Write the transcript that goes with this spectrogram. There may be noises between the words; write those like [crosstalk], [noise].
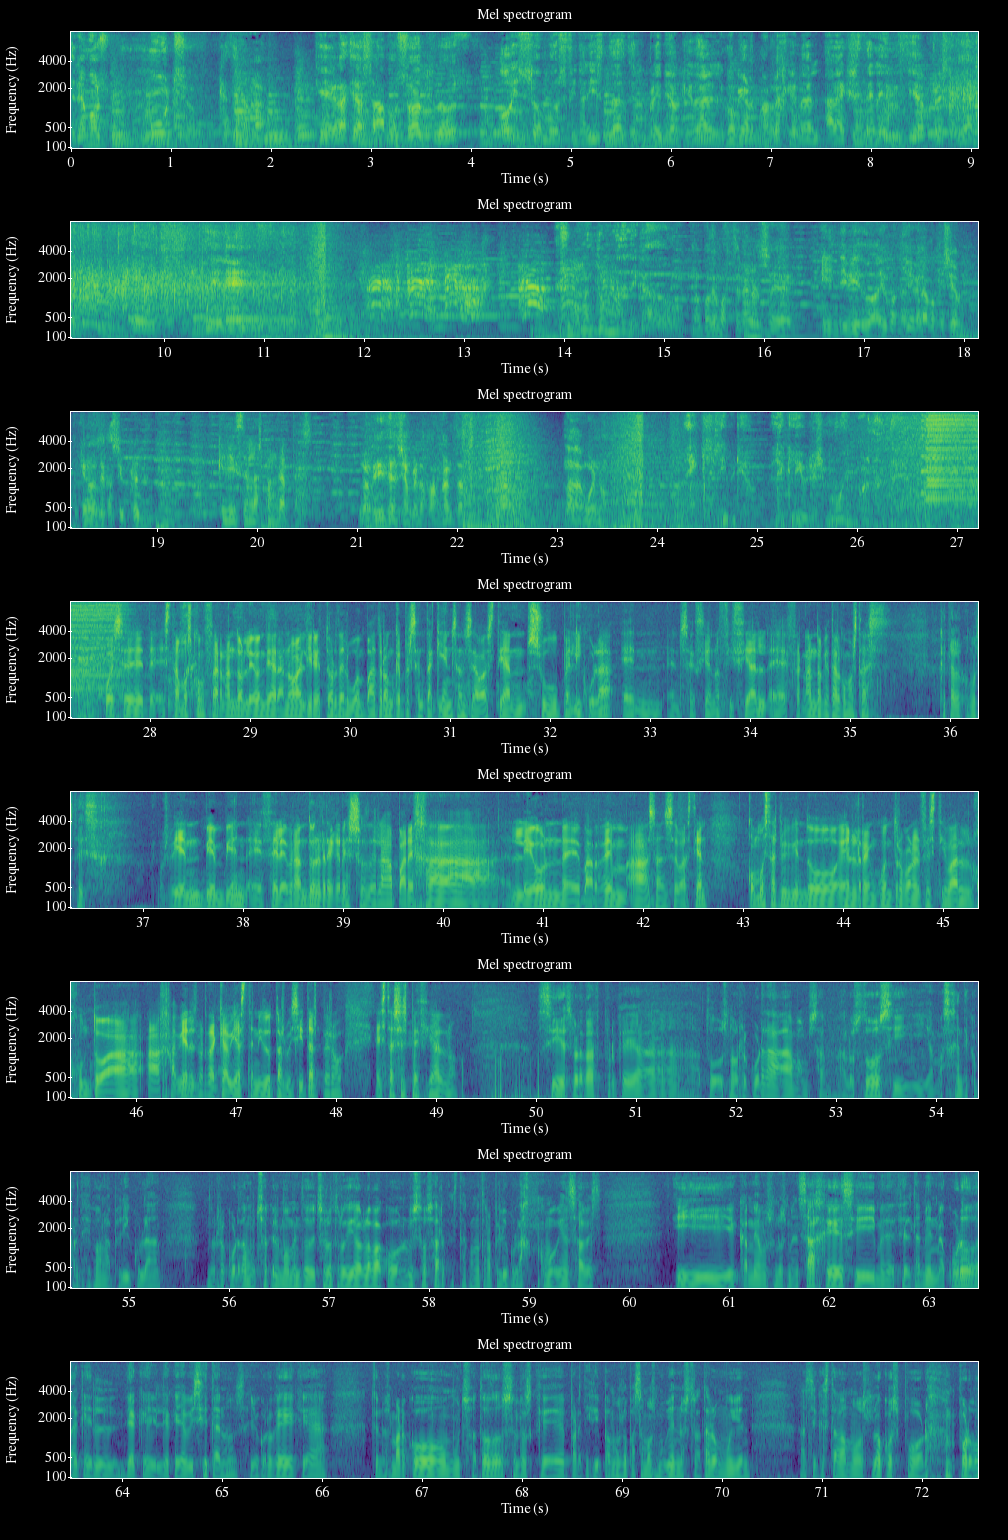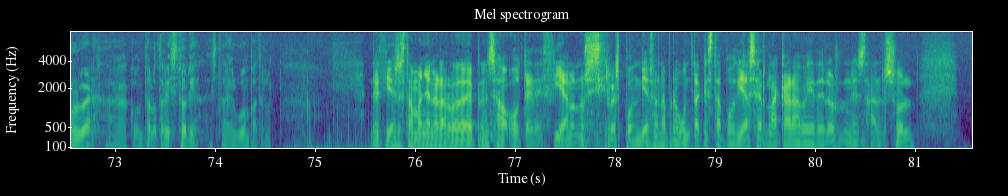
tenemos mucho que celebrar. Que gracias a vosotros, hoy somos finalistas del premio que da el gobierno regional a la excelencia empresarial. ¡Excelencia! Es un momento muy delicado. No podemos tener ese individuo ahí cuando llegue la comisión. ¿Por qué nos deja sin premio? ¿Qué dicen las pancartas? Lo que dicen siempre las pancartas. Nada bueno. Equilibrio. El equilibrio es muy importante. Pues eh, estamos con Fernando León de Aranoa, el director del Buen Patrón, que presenta aquí en San Sebastián su película en, en sección oficial. Eh, Fernando, ¿qué tal? ¿Cómo estás? ¿Qué tal? ¿Cómo estáis? Pues bien, bien, bien. Eh, celebrando el regreso de la pareja León-Bardem a San Sebastián. ¿Cómo estás viviendo el reencuentro con el festival junto a, a, Javier? Es verdad que habías tenido otras visitas, pero esta es especial, ¿no? Sí, es verdad, porque a, a todos nos recuerda, vamos, a, a, los dos y a más gente que ha participado en la película. Nos recuerda mucho aquel momento. De hecho, el otro día hablaba con Luis Tosar, que está con otra película, [laughs] como bien sabes, y cambiamos unos mensajes y me decía él también, me acuerdo de, aquel, de, aquel, de aquella visita, ¿no? O sea, yo creo que, que, que, nos marcó mucho a todos, los que participamos, lo pasamos muy bien, nos trataron muy bien, así que estábamos locos por, [laughs] por volver a contar otra historia, esta del buen patrón. Decías esta mañana en la rueda de prensa, o te decían, o no sé si respondías a una pregunta, que esta podía ser la cara B de los lunes al sol,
